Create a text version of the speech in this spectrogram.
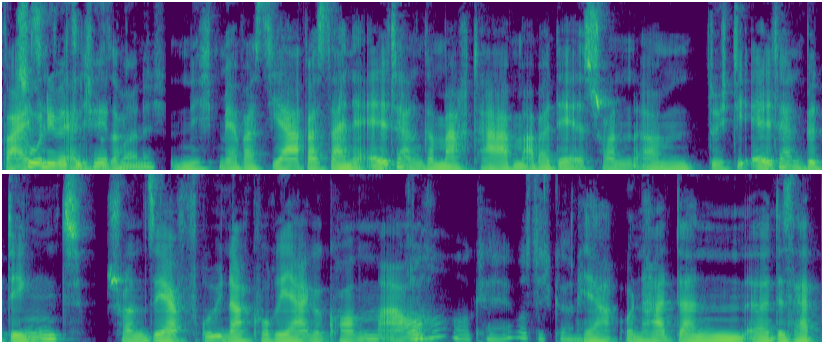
weiß zur Universität gesagt, ich. nicht mehr, was ja, was seine Eltern gemacht haben, aber der ist schon ähm, durch die Eltern bedingt schon sehr früh nach Korea gekommen auch. Oh, okay, wusste ich gar nicht. Ja, und hat dann, äh, deshalb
